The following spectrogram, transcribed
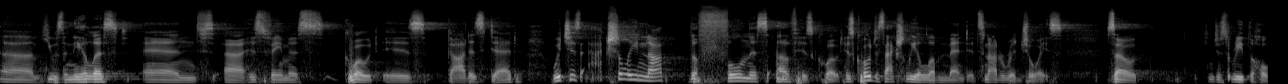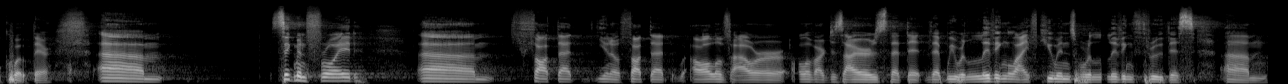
um, he was a nihilist, and uh, his famous quote is, God is dead, which is actually not the fullness of his quote. His quote is actually a lament, it's not a rejoice. So you can just read the whole quote there. Um, Sigmund Freud um, thought that you know thought that all of our all of our desires that that, that we were living life humans were living through this um,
